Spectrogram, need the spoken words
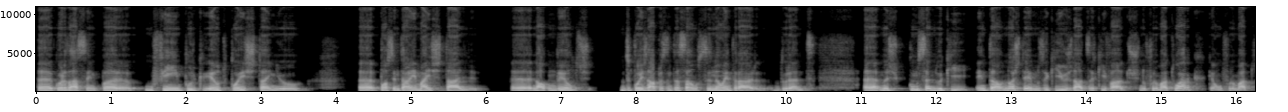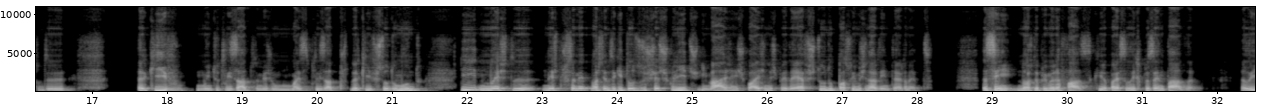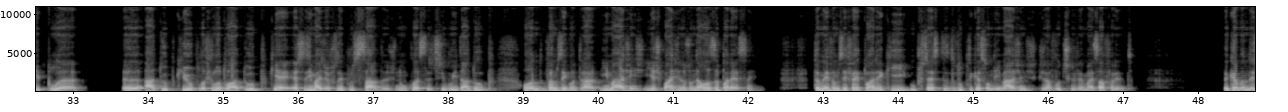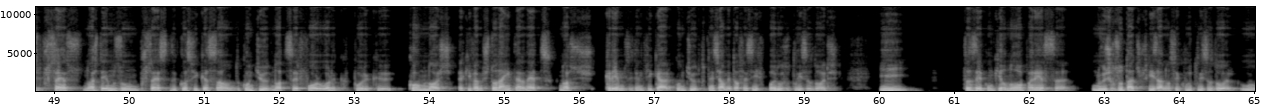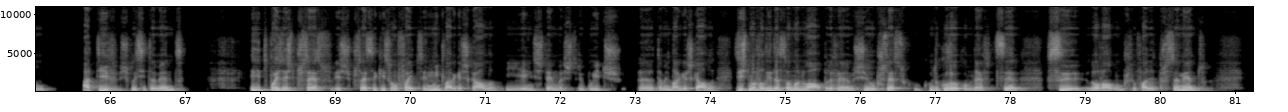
uh, guardassem para o fim, porque eu depois tenho, uh, posso entrar em mais detalhe em algum deles depois da apresentação, se não entrar durante. Uh, mas começando aqui, então, nós temos aqui os dados arquivados no formato ARC, que é um formato de arquivo muito utilizado, mesmo mais utilizado por arquivos de todo o mundo, e neste, neste processamento nós temos aqui todos os fecheiros escolhidos, imagens, páginas, PDFs, tudo o que posso imaginar da internet. Assim, nós na primeira fase, que aparece ali representada ali pela uh, Hadoop Queue, pela fila do Hadoop, que é estas imagens vão ser processadas num cluster distribuído Hadoop, onde vamos encontrar imagens e as páginas onde elas aparecem. Também vamos efetuar aqui o processo de duplicação de imagens, que já vou descrever mais à frente. Acabando deste processo, nós temos um processo de classificação de conteúdo not safe for work, porque como nós arquivamos toda a internet, nós queremos identificar conteúdo potencialmente ofensivo para os utilizadores e fazer com que ele não apareça nos resultados de pesquisa, a não ser que o utilizador o ative explicitamente. E depois deste processo, estes processos aqui são feitos em muito larga escala e em sistemas distribuídos uh, também de larga escala. Existe uma validação manual para vermos se o processo decorreu como deve de ser, se houve algum falha de processamento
